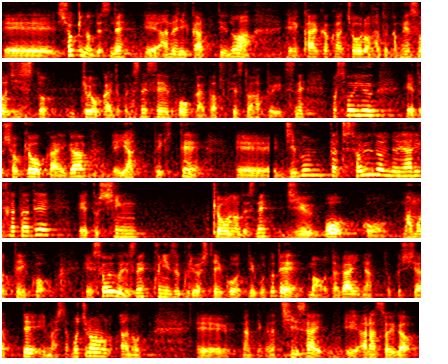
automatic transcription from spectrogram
えー、初期のですねアメリカっていうのは改革派長老派とかメソジスト教会とかですね聖公会バプテスト派というですねそういう、えー、と諸教会がやってきて、えー、自分たちそれぞれのやり方で、えー、と信教のですね自由をこう守っていこう。そういうふうですね国づくりをしていこうということで、まあ、お互い納得し合っていました。もちろんあの、えー、なんていうかな小さい争いが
